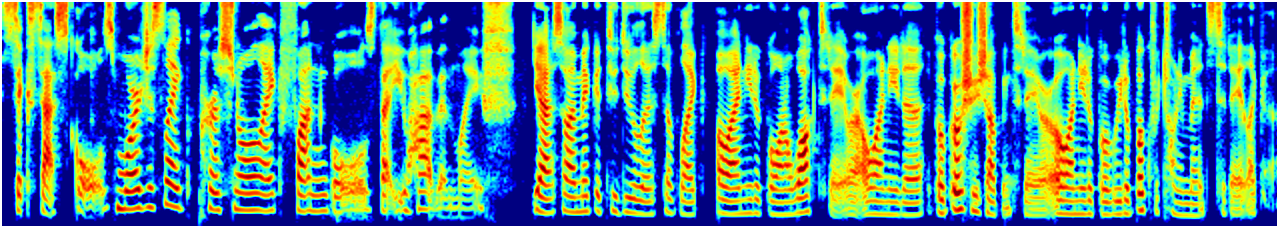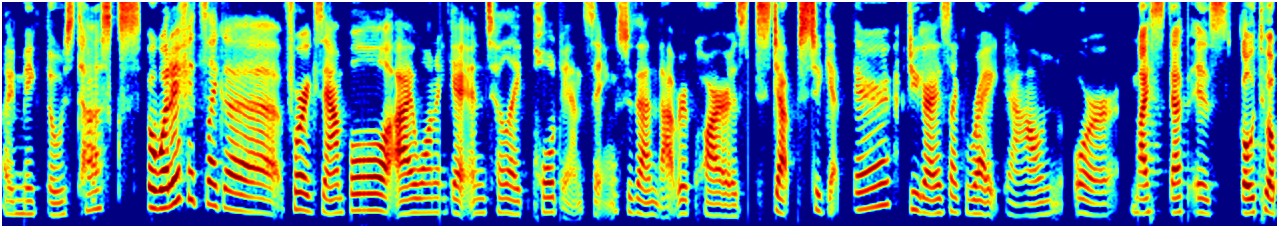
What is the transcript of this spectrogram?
success goals, more just like personal, like fun goals that you have in life? Yeah, so I make a to do list of like, oh, I need to go on a walk today, or oh, I need to go grocery shopping today, or oh, I need to go read a book for 20 minutes today. Like, I make those tasks. But what if it's like a, for example, I want to get into like pole dancing. So then that requires steps to get there. Do you guys like write down or My step is go to a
